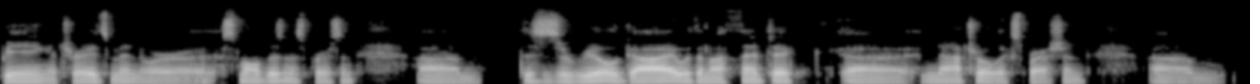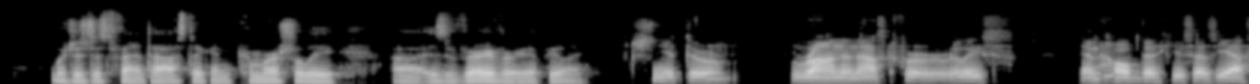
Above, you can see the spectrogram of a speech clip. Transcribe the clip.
being a tradesman or a small business person. Um, this is a real guy with an authentic, uh, natural expression, um, which is just fantastic and commercially uh, is very, very appealing. Just need to run and ask for a release and hope that he says yes.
